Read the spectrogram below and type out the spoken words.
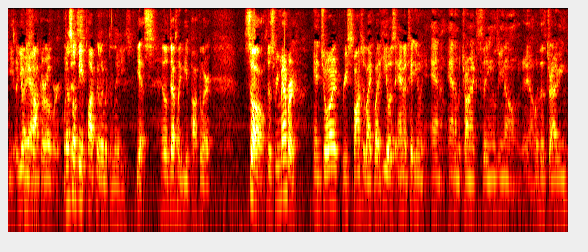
you- you'll Oh, just yeah. knock her over. This will be popular with the ladies. Yes, it'll definitely be popular. So just remember, enjoy responsibly, like what he was annotating an- animatronics things, you know, you know, with his driving.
